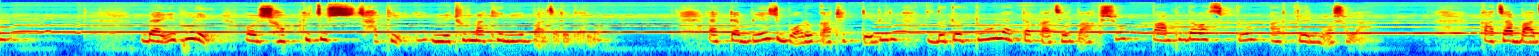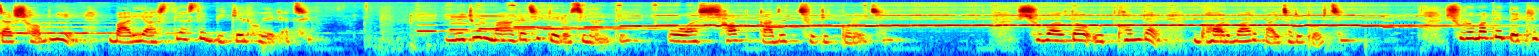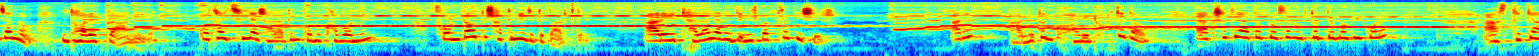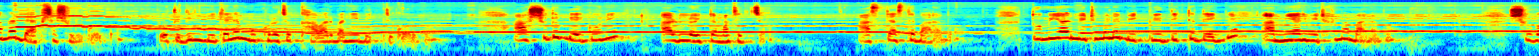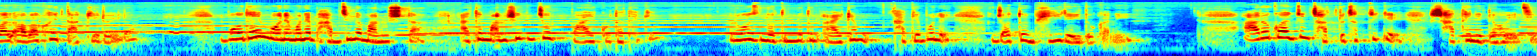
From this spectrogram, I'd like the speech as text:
ব্যাগে ভরে ওর সব কিছুর সাথে মিঠুর মাকে নিয়ে বাজারে গেল। একটা বেশ বড় কাঠের টেবিল, দুটো টুল, একটা কাচের বাক্স, পাম্প দেওয়া স্টোভ আর তেল মশলা। কাঁচা বাজার সব নিয়ে বাড়ি আস্তে আস্তে বিকেল হয়ে গেছে। মিঠুর মা গেছে কেরোসিন আনতে। ও আর সব কাজের ছুটি করেছে। সুবল তো উৎকণ্ঠায় ঘরবার পাইচারি করছে। সুরমাকে দেখে যেন ধরে প্রাণ এলো। কোথায় ছিলে সারাদিন? কোনো খবর নেই? ফোনটাও তো সাথে নিয়ে যেতে পারতে। আর এই ঠেলায় এত জিনিসপত্র কিসের? আরে, আগে তো ঘরে ঢুকতে দাও। একসাথে এত প্রশ্নের উত্তর দেবো কী করে? আজ থেকে আমরা ব্যবসা শুরু করব। প্রতিদিন বিকেলে মুখরোচক খাবার বানিয়ে বিক্রি করব। আর শুধু বেগুনি আর লইট্টা মাছের চপ। আস্তে আস্তে বাড়াবো। তুমি আর মিঠু মিলে বিক্রির দিকটা দেখবে, আমি আর মিঠুর মা বানাবো। সুবল অবাক হয়ে তাকিয়ে রইল। বোধহয় মনে মনে ভাবছিল মানুষটা, এত মানসিক জোর পায় কোথা থেকে? রোজ নতুন নতুন আইটেম থাকে বলে যত ভিড় এই দোকানেই। আরও কয়েকজন ছাত্রছাত্রীকে সাথে নিতে হয়েছে।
